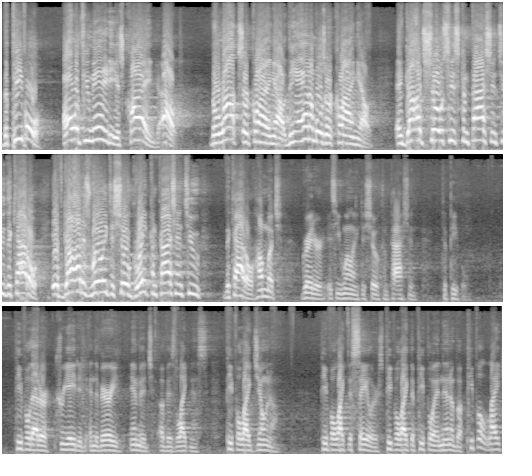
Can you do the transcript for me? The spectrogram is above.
The people, all of humanity is crying out. The rocks are crying out. The animals are crying out. And God shows his compassion to the cattle. If God is willing to show great compassion to the cattle, how much greater is he willing to show compassion to people? People that are created in the very image of his likeness. People like Jonah, people like the sailors, people like the people in Nineveh, people like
